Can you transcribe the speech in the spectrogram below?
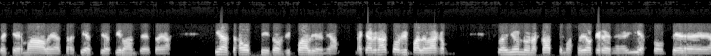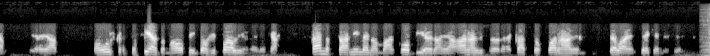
tekee maaleja tai tiettyjä tilanteita ja sieltä oppii tosi paljon. Ja mä kävin tosi paljon aika junnuna katsomassa jokereiden ja IFK pelejä ja, ja, ja mä uskon, että sieltä mä opin tosi paljon. Eli kannattaa nimenomaan kopioida ja analysoida ja katsoa parhaiden pelaajien tekemisiä.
